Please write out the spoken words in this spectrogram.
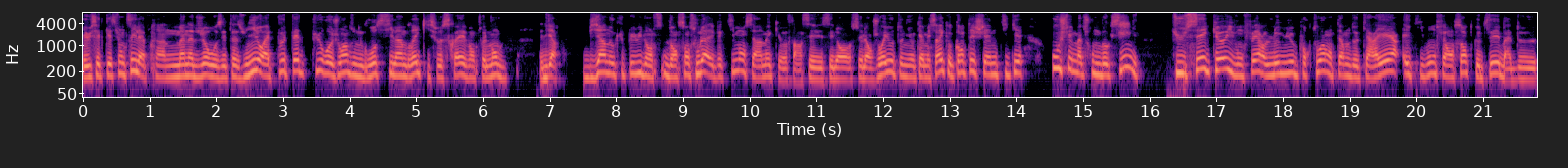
il y a eu cette question, tu sais, il a pris un manager aux États-Unis. Il aurait peut-être pu rejoindre une grosse cylindrée qui se serait éventuellement, dire bien occupé lui dans, dans le sens où là, effectivement, c'est un mec, euh, enfin, c'est leur, leur joyau, Tony Oka. Mais c'est vrai que quand tu es chez MTK ou chez Matchroom Boxing, tu sais qu'ils vont faire le mieux pour toi en termes de carrière et qu'ils vont faire en sorte que tu sais bah, de,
